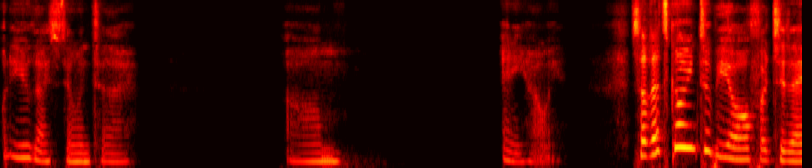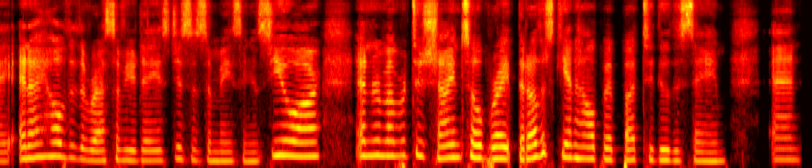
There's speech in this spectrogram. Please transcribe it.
What are you guys doing today? Um, anyhow. So that's going to be all for today. And I hope that the rest of your day is just as amazing as you are. And remember to shine so bright that others can't help it but to do the same. And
